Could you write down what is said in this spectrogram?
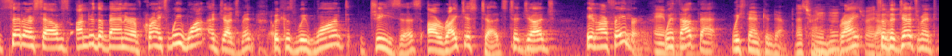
set ourselves under the banner of Christ, we want a judgment because we want Jesus, our righteous judge, to mm-hmm. judge in our favor. Amen. Without that, we stand condemned. That's right. Mm-hmm. Right? That's right. So the judgment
